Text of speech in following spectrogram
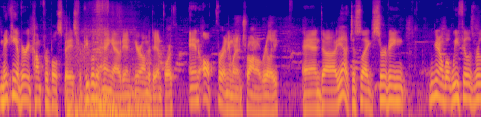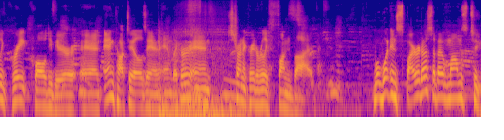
making a very comfortable space for people to hang out in here on the Danforth and all for anyone in Toronto, really. And uh, yeah, just like serving, you know, what we feel is really great quality beer and, and cocktails and, and liquor and just trying to create a really fun vibe. Well, what inspired us about moms to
